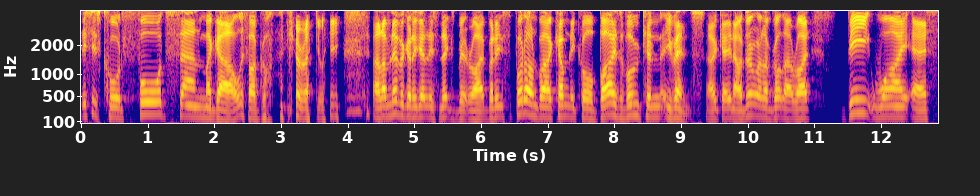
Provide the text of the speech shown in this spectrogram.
this is called Ford San Miguel, if I've got that correctly. And I'm never going to get this next bit right, but it's put on by a company called Bys Vyken Events. Okay, now I don't know whether I've got that right. B Y S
